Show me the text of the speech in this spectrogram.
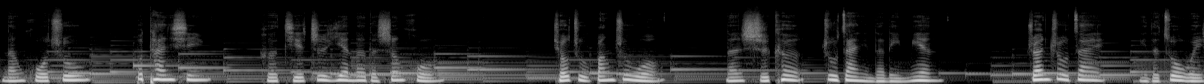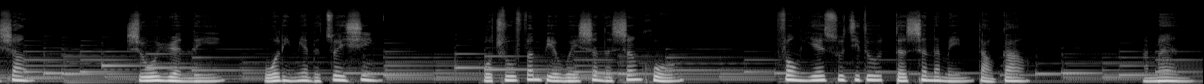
能活出不贪心和节制宴乐的生活。求主帮助我，能时刻住在你的里面，专注在你的作为上，使我远离。我里面的罪性，活出分别为圣的生活。奉耶稣基督得胜的名祷告，阿门。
